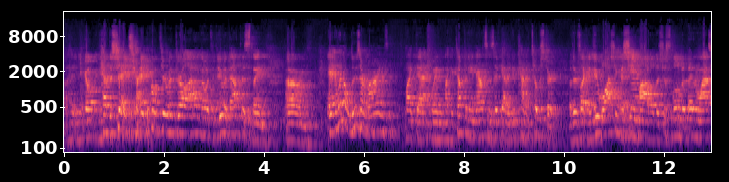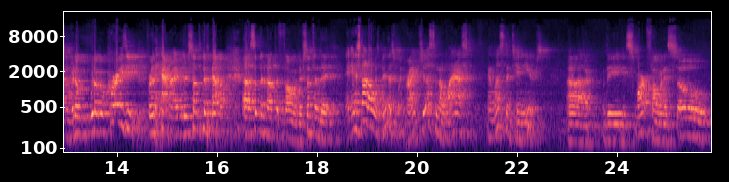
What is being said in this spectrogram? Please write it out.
uh, you go, you have the shakes, right? Going through withdrawal. I don't know what to do without this thing. Um, and we don't lose our minds like that when like a company announces they've got a new kind of toaster or there's like a new washing machine model that's just a little bit better than the last one. We don't we don't go crazy for that right? But there's something about uh, something about the phone. There's something that and it's not always been this way right? Just in the last in less than 10 years uh, the, smartphone is so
